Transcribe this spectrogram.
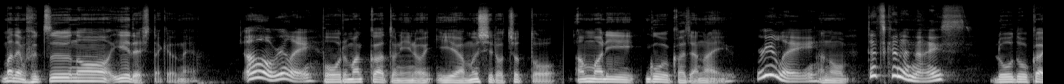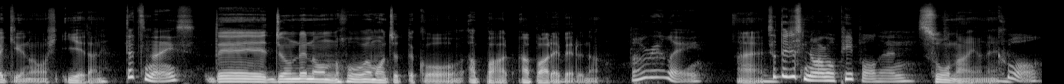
まあでも普通の家でしたけどね。Oh, really? ポール・マッカートニーの家はむしろちょっとあんまり豪華じゃない、Really? あの、That's kind of nice. 労働階級の家だね。That's nice. で、ジョン・レノンの方はもうちょっとこう、アッパー、アッパーレベルな。Oh, really? はい。 So they're just normal people then. そうなんよね。 Cool,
